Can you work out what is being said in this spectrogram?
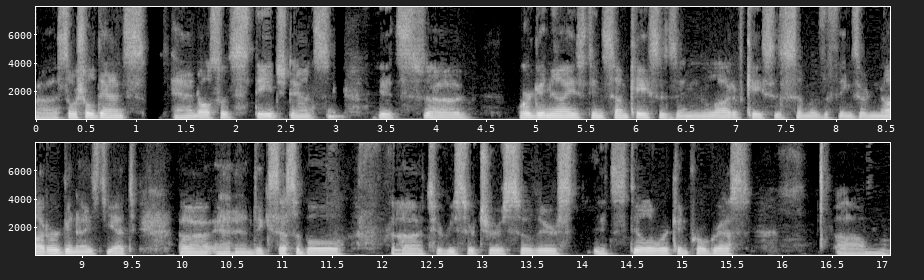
uh, social dance and also stage dance. It's uh, organized in some cases, and in a lot of cases, some of the things are not organized yet uh, and accessible uh, to researchers. So there's it's still a work in progress. Um,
